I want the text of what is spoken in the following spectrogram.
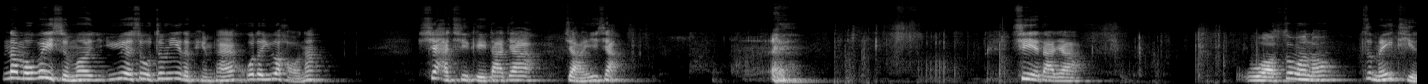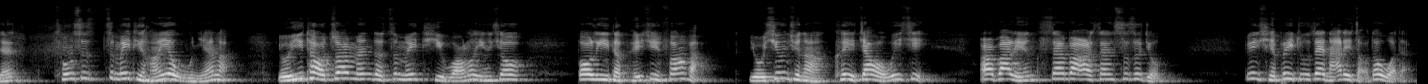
那么，为什么越受争议的品牌活得越好呢？下期给大家讲一下。谢谢大家。我宋文龙，自媒体人，从事自媒体行业五年了，有一套专门的自媒体网络营销暴力的培训方法。有兴趣呢，可以加我微信。二八零三八二三四四九，并且备注在哪里找到我的。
